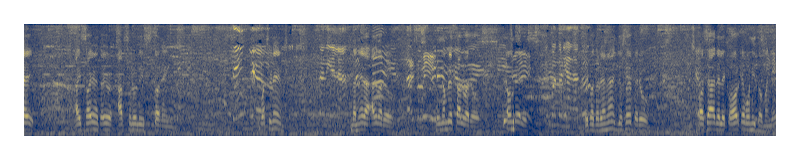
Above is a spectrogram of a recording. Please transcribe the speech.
Hey, I saw you and I thought you were absolutely stunning. Thank you. What's your name? Daniela. Daniela Álvaro. Nice to meet you. Mi nombre es Álvaro. ¿De dónde eres? Ecuatoriana. ¿tú? Ecuatoriana, yo soy de Perú. Mucho- O sea, del Ecuador, qué bonito, man. ¿ya?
